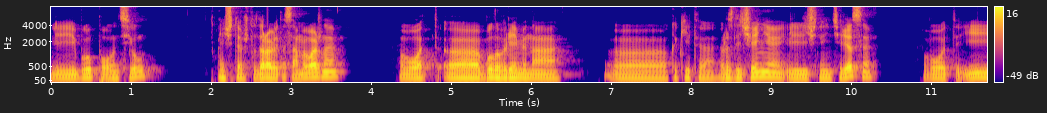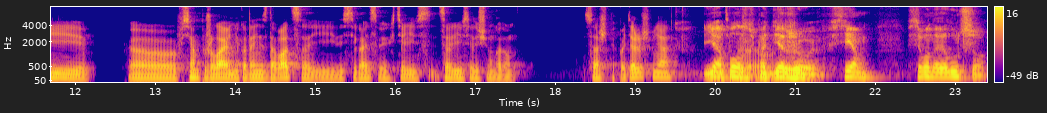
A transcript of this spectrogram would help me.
и был полон сил. Я считаю, что здоровье это самое важное. Вот, э, было время на э, какие-то развлечения или личные интересы. Вот, и э, всем пожелаю никогда не сдаваться и достигать своих целей, целей в следующем году. Саша, ты поддержишь меня? Я Эти полностью пож... поддерживаю. Всем всего наилучшего.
